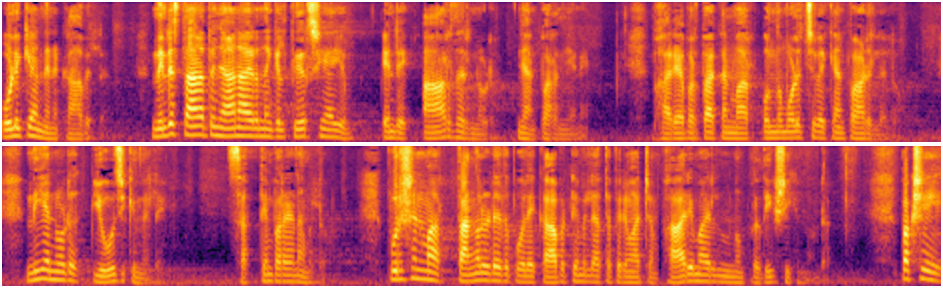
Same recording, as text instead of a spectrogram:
ഒളിക്കാൻ നിനക്കാവില്ല. നിന്റെ സ്ഥാനത്ത് ഞാനായിരുന്നെങ്കിൽ തീർച്ചയായും എന്റെ ആർദറിനോട് ഞാൻ പറഞ്ഞേനെ. ഭാര്യാഭർത്താക്കന്മാർ ഒന്നും ഒളിച്ചു വെക്കാൻ പാടില്ലല്ലോ. നീ എന്നോട് യോജിക്കുന്നില്ലേ? സത്യം പറയണമല്ലോ. പുരുഷന്മാർ തങ്ങളുടേതുപോലെ കാപട്യമില്ലാത്ത പെരുമാറ്റം ഭാര്യമാരിൽ നിന്നും പ്രതീക്ഷിക്കുന്നുണ്ട്. പക്ഷേ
